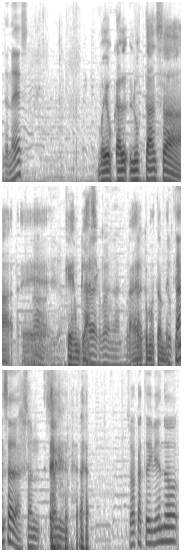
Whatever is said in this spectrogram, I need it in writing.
¿Entendés? Voy a buscar Lufthansa, eh, Ah, que es un A ver, clásico. bueno, A ver cómo están vestidos. Lufthansa son, son- Yo acá estoy viendo.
